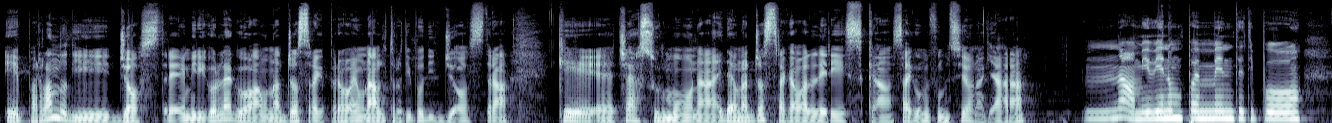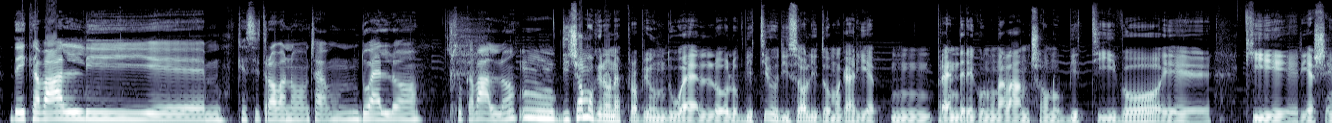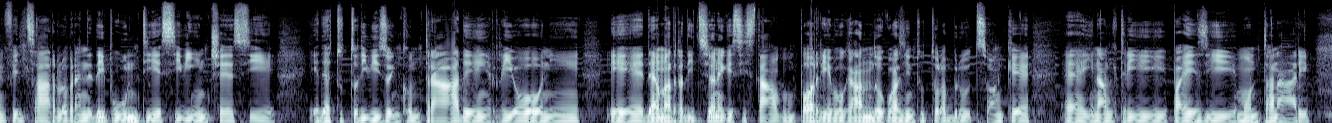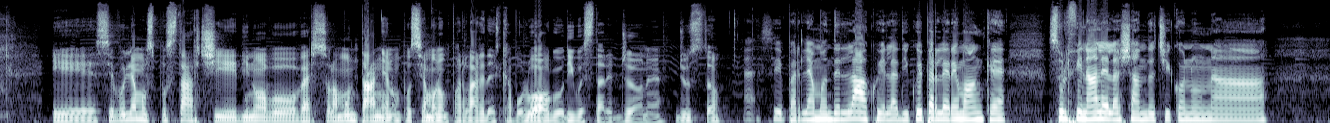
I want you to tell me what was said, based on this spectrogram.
E parlando di giostre, mi ricollego a una giostra che però è un altro tipo di giostra che eh, c'è a Sulmona ed è una giostra cavalleresca. Sai come funziona, Chiara? No, mi viene un po' in mente tipo dei cavalli eh, che si trovano, cioè un duello su cavallo? Mm, diciamo che non è proprio un duello, l'obiettivo di solito magari è mm, prendere con una lancia un obiettivo e chi riesce a infilzarlo prende dei punti e si vince si... ed è tutto diviso in contrade, in rioni ed è una tradizione che si sta un po' rievocando quasi in tutto l'Abruzzo, anche eh, in altri paesi montanari. E se vogliamo spostarci di nuovo verso la montagna non possiamo non parlare del capoluogo di questa regione, giusto? Eh sì, parliamo dell'Aquila, di cui parleremo anche sul finale lasciandoci con, una,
